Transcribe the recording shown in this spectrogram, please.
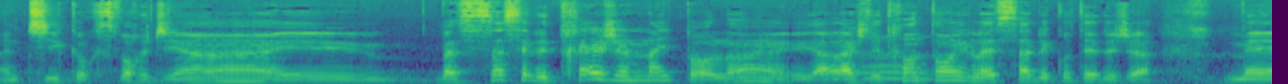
un tic oxfordien. Et bah, ça, c'est le très jeune Naipaul. Hein, à l'âge de 30 ans, il laisse ça de côté déjà. Mais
